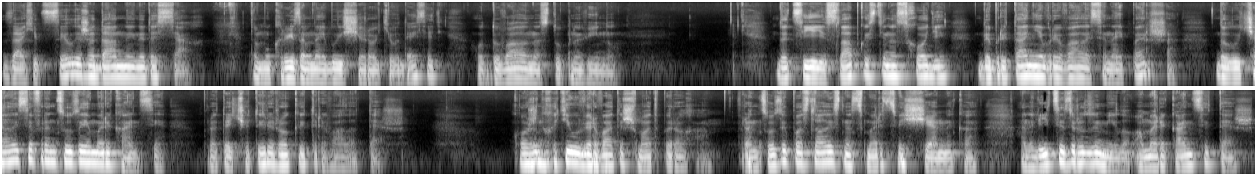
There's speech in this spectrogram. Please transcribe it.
Захід сили жаданої не досяг, тому криза в найближчі років 10 готувала наступну війну. До цієї слабкості на Сході, де Британія вривалася найперша, долучалися французи і американці, проте чотири роки тривала теж. Кожен хотів увірвати шмат пирога. Французи послались на смерть священника, англійці зрозуміло, американці теж,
